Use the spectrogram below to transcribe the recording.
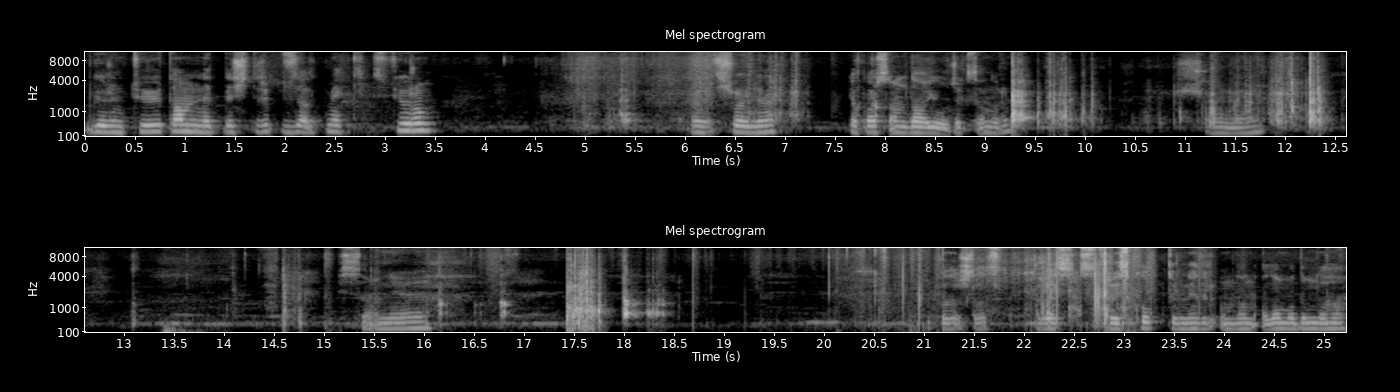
görüntüyü tam netleştirip düzeltmek istiyorum. Evet şöyle yaparsam daha iyi olacak sanırım. Şöyle. Bir saniye. Arkadaşlar stres, stres koptur nedir ondan alamadım daha.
